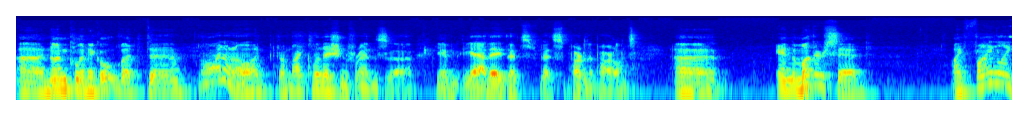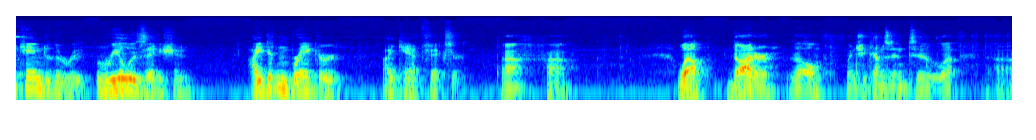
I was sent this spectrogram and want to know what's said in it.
Uh, non-clinical, but uh, Oh, I don't know. I, my clinician friends, uh, yeah, yeah, they that's that's part of the parlance. Uh, and the mother said, I finally came to the re- realization I didn't break her, I can't fix her. Uh huh. Well, daughter, though, when she comes into uh, uh,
